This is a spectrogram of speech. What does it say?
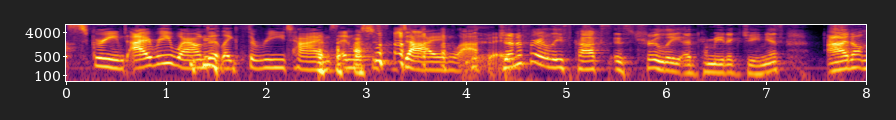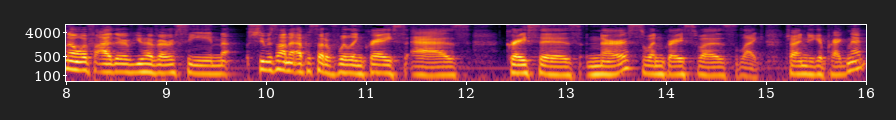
screamed. I rewound it like three times and was just dying laughing. Jennifer Elise Cox is truly a comedic genius. I don't know if either of you have ever seen. She was on an episode of Will and Grace as Grace's nurse when Grace was like trying to get pregnant.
